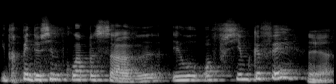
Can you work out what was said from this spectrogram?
e de repente eu sempre que lá passava ele oferecia-me café. É.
